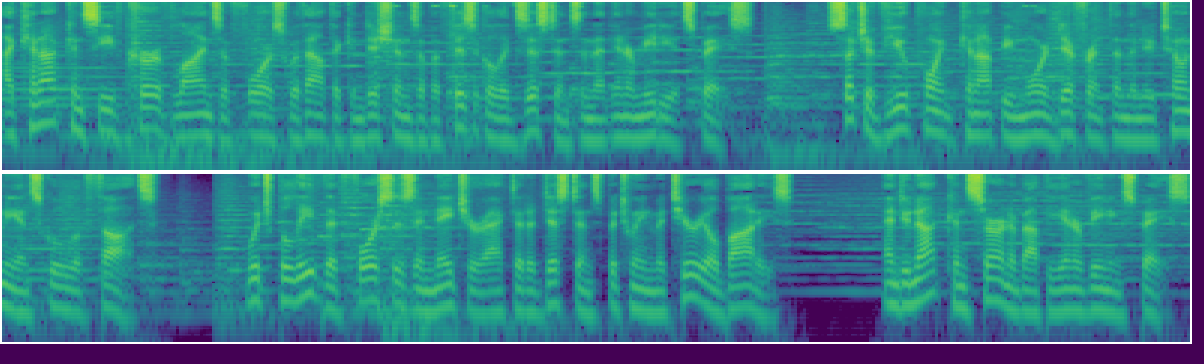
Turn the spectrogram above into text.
I cannot conceive curved lines of force without the conditions of a physical existence in that intermediate space. Such a viewpoint cannot be more different than the Newtonian school of thoughts, which believe that forces in nature act at a distance between material bodies, and do not concern about the intervening space.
